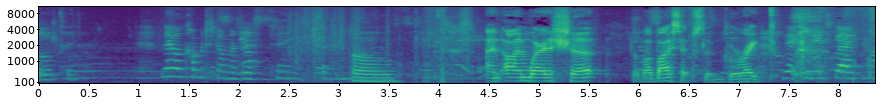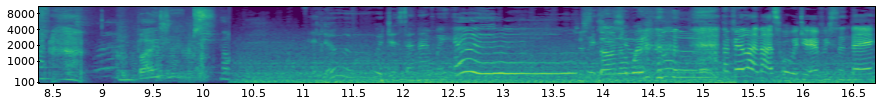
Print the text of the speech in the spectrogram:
altered. No one commented on my dress oh. And I'm wearing a shirt, but my biceps look great. Nick, we need to go. Come on. Biceps. Hello, we're just on our way home. Just on our way home. I feel like that's what we do every Sunday.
